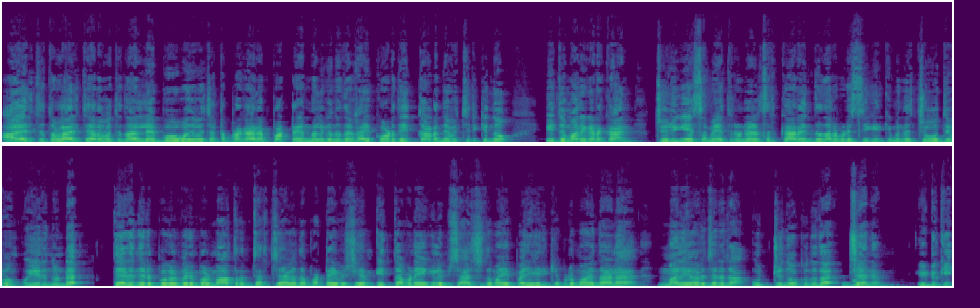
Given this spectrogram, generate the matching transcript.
ആയിരത്തി തൊള്ളായിരത്തി അറുപത്തിനാലിലെ ഭൂപതിവ് ചട്ടപ്രകാരം പട്ടയം നൽകുന്നത് ഹൈക്കോടതി തടഞ്ഞു വച്ചിരിക്കുന്നു. ഇത് മറികടക്കാൻ ചുരുങ്ങിയ സമയത്തിനുള്ളിൽ സർക്കാർ എന്ത് നടപടി സ്വീകരിക്കുമെന്ന ചോദ്യവും ഉയരുന്നുണ്ട്. തെരഞ്ഞെടുപ്പുകൾ വരുമ്പോൾ മാത്രം ചർച്ചയാകുന്ന പട്ടയ വിഷയം ഇത്തവണയെങ്കിലും ശാശ്വതമായി പരിഹരിക്കപ്പെടുമോ എന്നാണ് മലയോര ജനത ഉറ്റുനോക്കുന്നത്. ജനം ഇടുക്കി.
